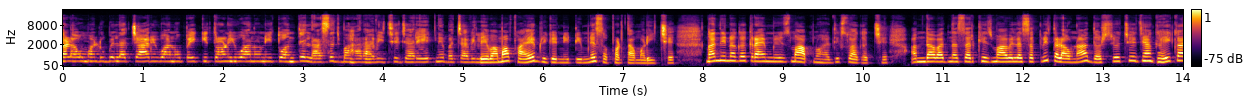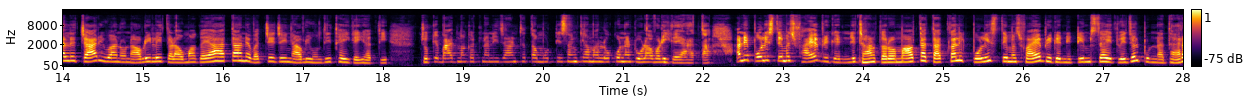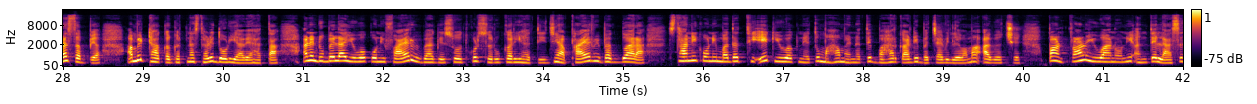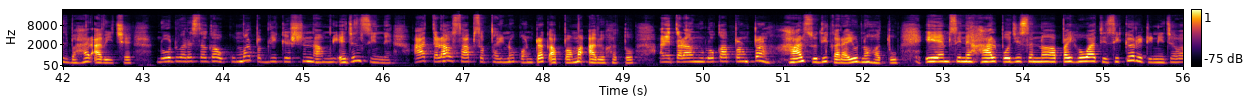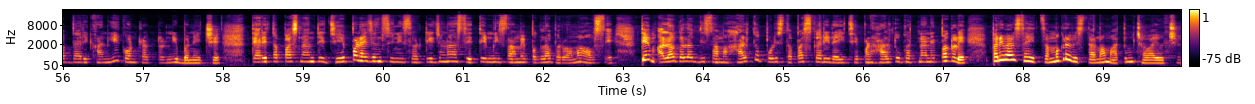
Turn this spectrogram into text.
તળાવમાં ડૂબેલા ચાર યુવાનો પૈકી ત્રણ યુવાનોની તો અંતે લાશ જ બહાર આવી છે જ્યારે એકને બચાવી લેવામાં ફાયર બ્રિગેડની ટીમને સફળતા મળી છે. ગાંધીનગર ક્રાઇમ ન્યૂઝમાં આપનું હાર્દિક સ્વાગત છે. અમદાવાદના સરખેજમાં આવેલા સક્રી તળાવના દ્રશ્યો છે જ્યાં ગઈકાલે ચાર યુવાનો નાવડી લઈ તળાવમાં ગયા હતા અને વચ્ચે જઈ નાવડી ઊંધી થઈ ગઈ હતી. જોકે બાદમાં ઘટનાની જાણ થતાં મોટી સંખ્યામાં લોકોના ટોળા વળી ગયા હતા અને પોલીસ તેમજ ફાયર બ્રિગેડને જાણ કરવામાં આવતા તાત્કાલિક પોલીસ તેમજ ફાયર બ્રિગેડની ટીમ સહિત વેજલપુરના ધારાસભ્ય અમિત ઠાકર ઘટના સ્થળે દોડી આવ્યા હતા અને ડૂબેલા યુવકોની ફાયર વિભાગે શોધખોળ શરૂ કરી હતી. જ્યાં ફાયર વિભાગ દ્વારા સ્થાનિકોની મદદથી એક યુવકને તો મહામહેનતે બહાર કાઢી બચાવી લેવામાં આવ્યો છે, પણ ત્રણ યુવાનોની અંતે લાશ જ બહાર આવી છે. દોઢ વર્ષ અગાઉ કુમાર પબ્લિકેશન નામની એજન્સીને આ તળાવ સાફ સફાઈનો કોન્ટ્રાક્ટ આપવામાં આવ્યો હતો અને તળાવનું લોકાર્પણ પણ હાલ સુધી કરાયું ન હતું એએમસીને હાલ પોઝિશન ન અપાઈ હોવાથી સિક્યોરિટીની જવાબદારી ખાનગી કોન્ટ્રાક્ટરની બને છે. ત્યારે તપાસના અંતે જે પણ એજન્સીની સર્ટી જણાશે તેમની સામે પગલાં ભરવામાં આવશે. તેમ અલગ અલગ દિશામાં હાલ તો પોલીસ તપાસ કરી રહી છે, પણ હાલ તો ઘટનાને પગલે પરિવાર સહિત સમગ્ર વિસ્તારમાં માતમ છવાયો છે.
